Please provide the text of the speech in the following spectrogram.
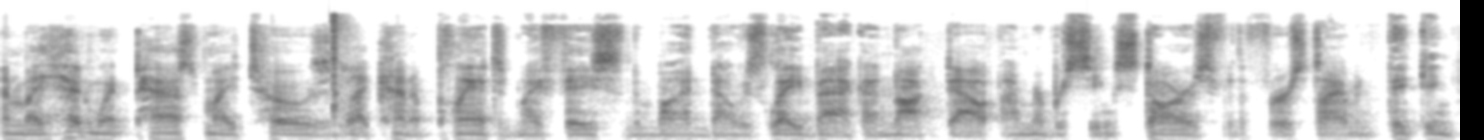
and my head went past my toes and I kind of planted my face in the mud and I was laid back and knocked out. I remember seeing stars for the first time and thinking,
